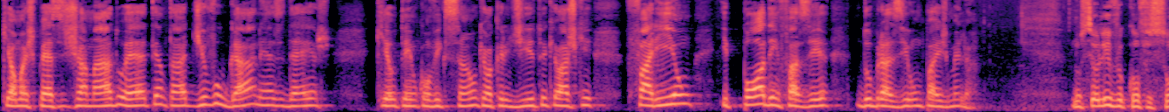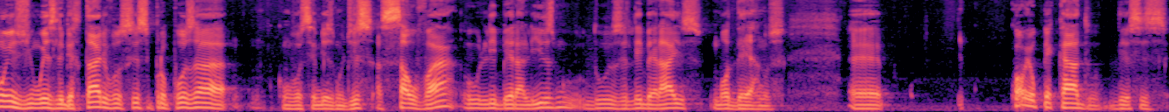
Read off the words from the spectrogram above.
que é uma espécie de chamado, é tentar divulgar né, as ideias que eu tenho convicção, que eu acredito e que eu acho que fariam e podem fazer do Brasil um país melhor. No seu livro Confissões de um Ex-Libertário, você se propôs a como você mesmo disse, a salvar o liberalismo dos liberais modernos. É, qual é o pecado desses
